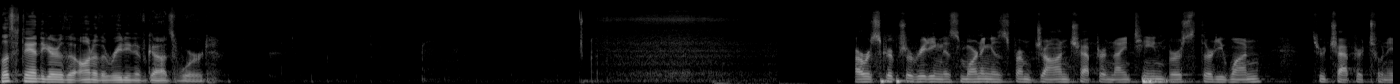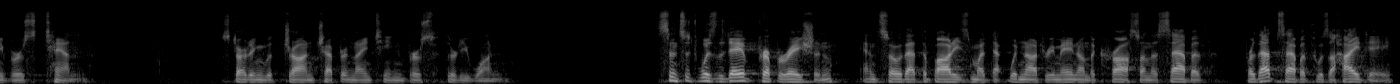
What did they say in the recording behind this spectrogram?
Let's stand together to honor the reading of God's word. Our scripture reading this morning is from John chapter 19, verse 31 through chapter 20, verse 10. Starting with John chapter 19, verse 31. Since it was the day of preparation, and so that the bodies would not remain on the cross on the Sabbath, for that Sabbath was a high day,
